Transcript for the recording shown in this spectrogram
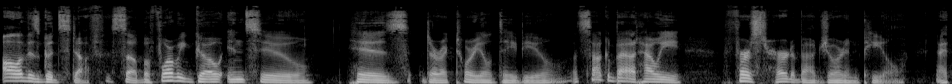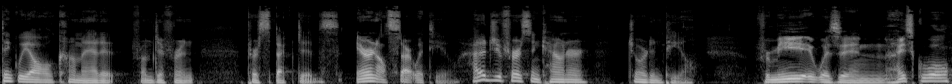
all of his good stuff. So before we go into his directorial debut, let's talk about how we first heard about Jordan Peele. I think we all come at it from different perspectives. Aaron, I'll start with you. How did you first encounter Jordan Peele? For me, it was in high school.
